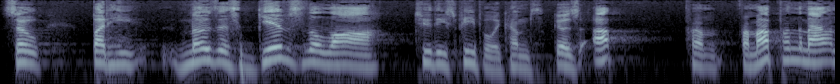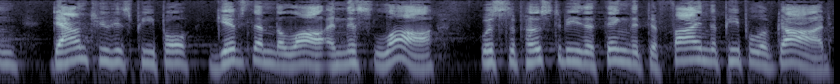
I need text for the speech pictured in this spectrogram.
So, but he, Moses gives the law to these people. He comes, goes up from, from up on the mountain down to his people, gives them the law, and this law was supposed to be the thing that defined the people of God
